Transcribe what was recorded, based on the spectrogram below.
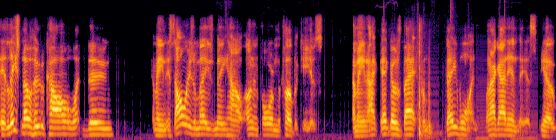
at least know who to call, what to do. I mean, it's always amazed me how uninformed the public is. I mean, I, that goes back from day one when I got in this. You know,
